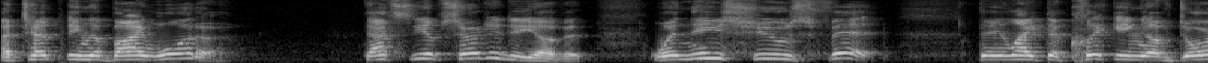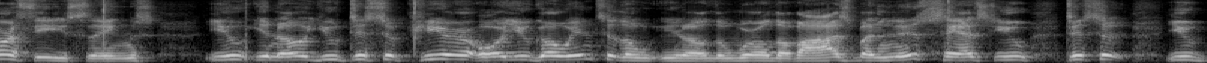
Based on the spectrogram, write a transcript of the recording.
attempting to buy water. That's the absurdity of it. When these shoes fit, they like the clicking of Dorothy's things you you know you disappear or you go into the you know the world of Oz, but in this sense you dis you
